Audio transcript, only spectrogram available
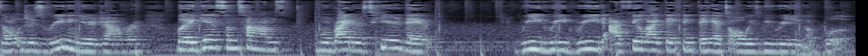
don't just read in your genre, but again, sometimes when writers hear that, read, read, read, I feel like they think they have to always be reading a book.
